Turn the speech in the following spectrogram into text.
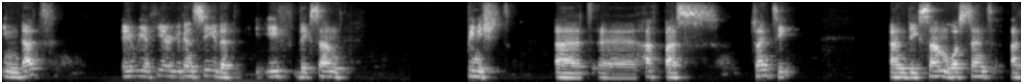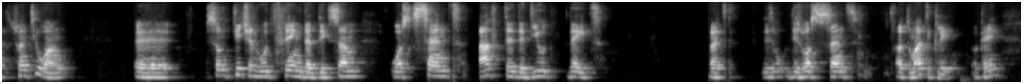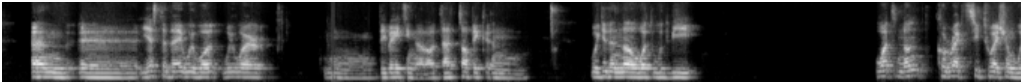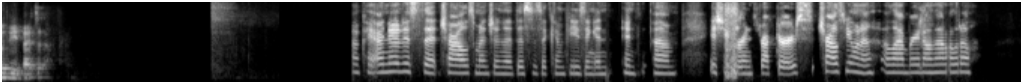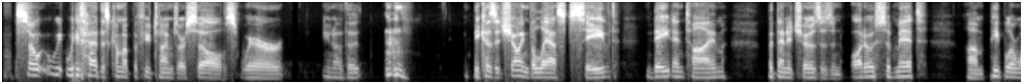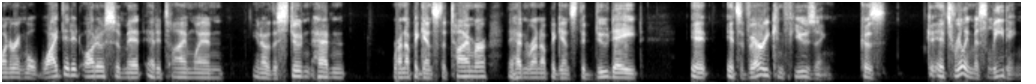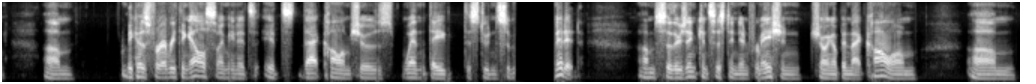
in that area here you can see that if the exam finished at uh, half past 20 and the exam was sent at 21 uh, some teachers would think that the exam was sent after the due date but this, this was sent automatically okay? And uh, yesterday we were we were mm, debating about that topic and we didn't know what would be what non-correct situation would be better Okay, I noticed that Charles mentioned that this is a confusing in, in, um, issue for instructors. Charles, do you want to elaborate on that a little? So we, we've had this come up a few times ourselves where, you know, the because it's showing the last saved date and time, but then it shows as an auto submit. Um, people are wondering, well, why did it auto submit at a time when, you know, the student hadn't run up against the timer, they hadn't run up against the due date. It it's very confusing because it's really misleading. Um, because for everything else, I mean, it's it's that column shows when they the students submitted. Um, so there's inconsistent information showing up in that column um,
